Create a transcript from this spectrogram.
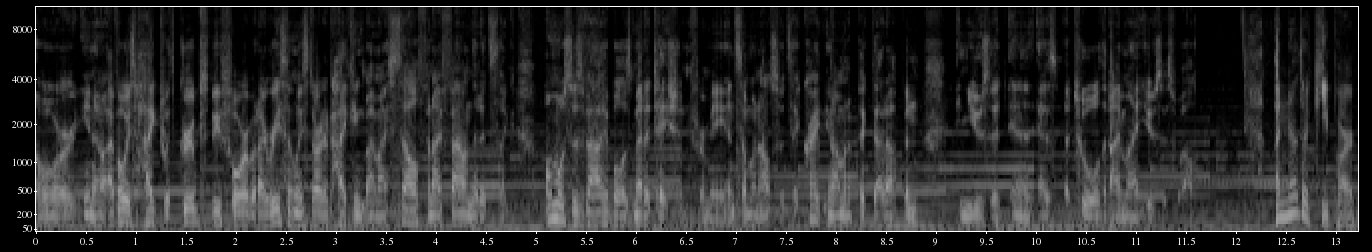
or you know i've always hiked with groups before but i recently started hiking by myself and i found that it's like almost as valuable as meditation for me. And someone else would say great you know i'm going to pick that up and, and use it in, as a tool that i might use as well. Another key part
